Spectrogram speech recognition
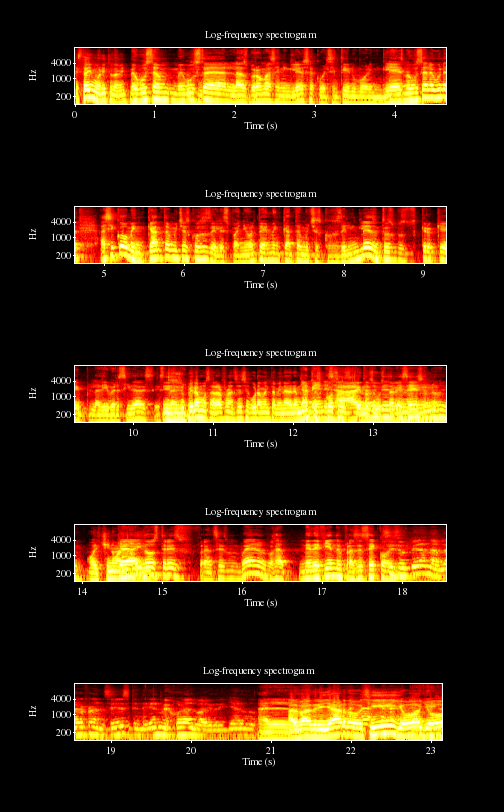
Está bien bonito también. Me gustan, me gustan las bromas en inglés, o sea, con el sentido del humor en inglés. Me gustan algunas... Así como me encantan muchas cosas del español, también me encantan muchas cosas del inglés. Entonces, pues, creo que la diversidad es... Y si ahí. supiéramos hablar francés, seguramente también habría muchas cosas que nos gustarían. es eso, ahí. ¿No? O el chino Que hay dos, tres francés... Bueno, o sea, me defiendo en francés seco. Si supieran hablar francés, entenderían mejor al Bagdrillardo. Al... Al Badrillardo, sí, yo, yo,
